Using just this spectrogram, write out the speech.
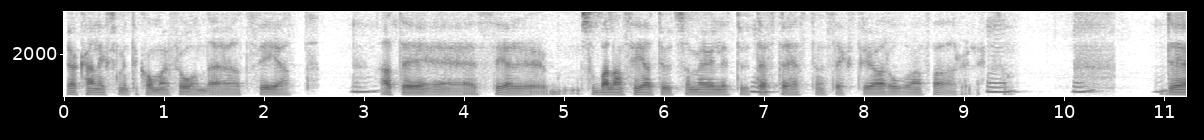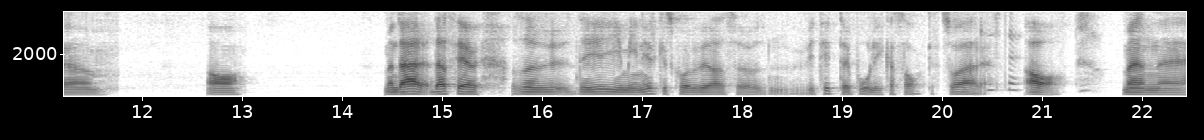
jag kan liksom inte komma ifrån det att se att, att det ser så balanserat ut som möjligt ut efter hästens exteriör ovanför. Liksom. Det, ja. Men där, där ser jag, alltså det är i min yrkeskår, vi, alltså, vi tittar ju på olika saker, så är det. Just det. Ja, men eh,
